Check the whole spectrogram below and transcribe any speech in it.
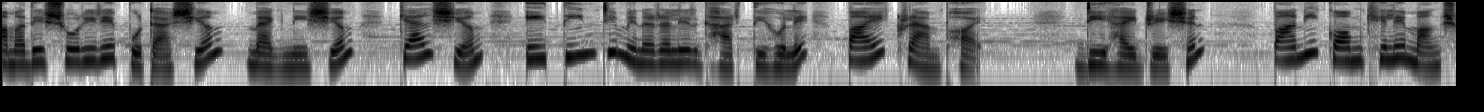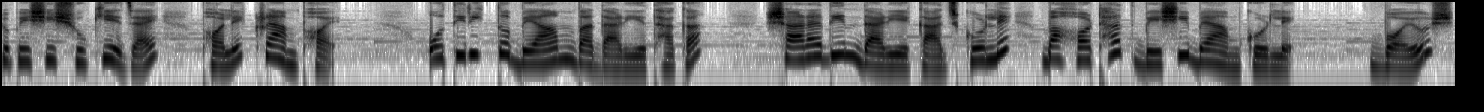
আমাদের শরীরে পটাশিয়াম, ম্যাগনেশিয়াম, ক্যালসিয়াম এই তিনটি মিনারেলের ঘাটতি হলে পায়ে ক্র্যাম্প হয়। ডিহাইড্রেশন, পানি কম খেলে মাংসপেশি শুকিয়ে যায়, ফলে ক্র্যাম্প হয়। অতিরিক্ত ব্যায়াম বা দাঁড়িয়ে থাকা, সারাদিন দাঁড়িয়ে কাজ করলে বা হঠাৎ বেশি ব্যায়াম করলে। বয়স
